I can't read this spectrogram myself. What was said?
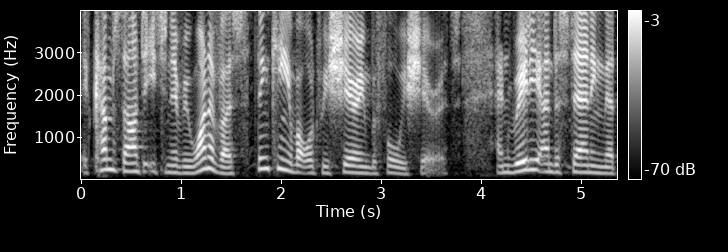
it comes down to each and every one of us thinking about what we're sharing before we share it. And really understanding that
